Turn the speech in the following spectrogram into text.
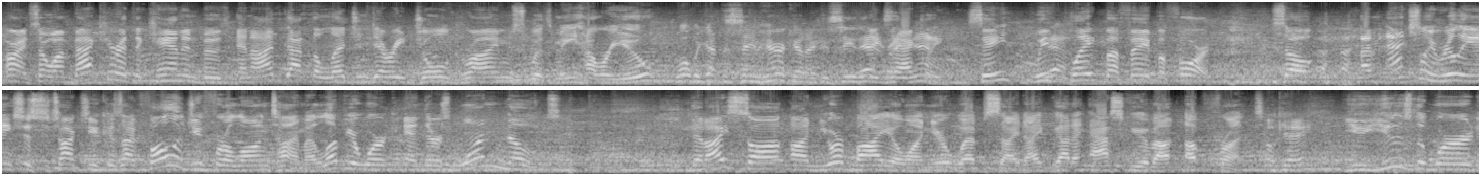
All right, so I'm back here at the Canon booth, and I've got the legendary Joel Grimes with me. How are you? Well, we got the same haircut. I can see that. right Exactly. now. See, we've Yeah. played buffet before. So I'm actually really anxious to talk to you because I've followed you for a long time. I love your work, and there's one note that I saw on your bio on your website. I've got to ask you about upfront. Okay. You use the word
